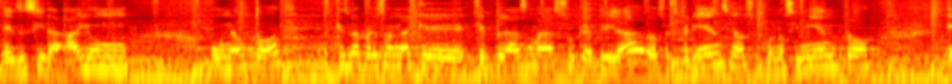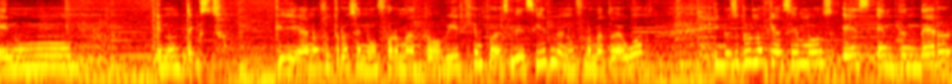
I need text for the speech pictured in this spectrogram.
es decir, hay un, un autor es una persona que, que, plasma su creatividad o su experiencia o su conocimiento en un, en un texto que llega a nosotros en un formato virgen, por así decirlo, en un formato de Word. Y nosotros lo que hacemos es entender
